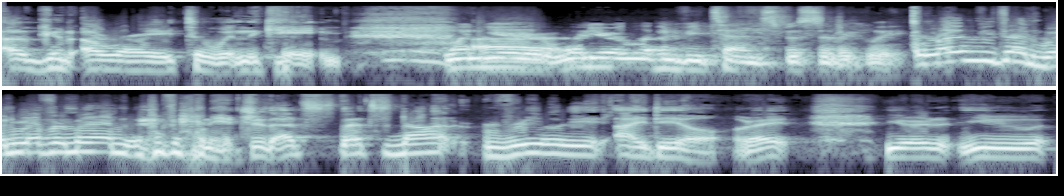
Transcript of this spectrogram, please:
a good a way to win the game. When you're uh, when you're eleven v ten specifically, eleven v ten when you have a man advantage, that's that's not really ideal, right? You're you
